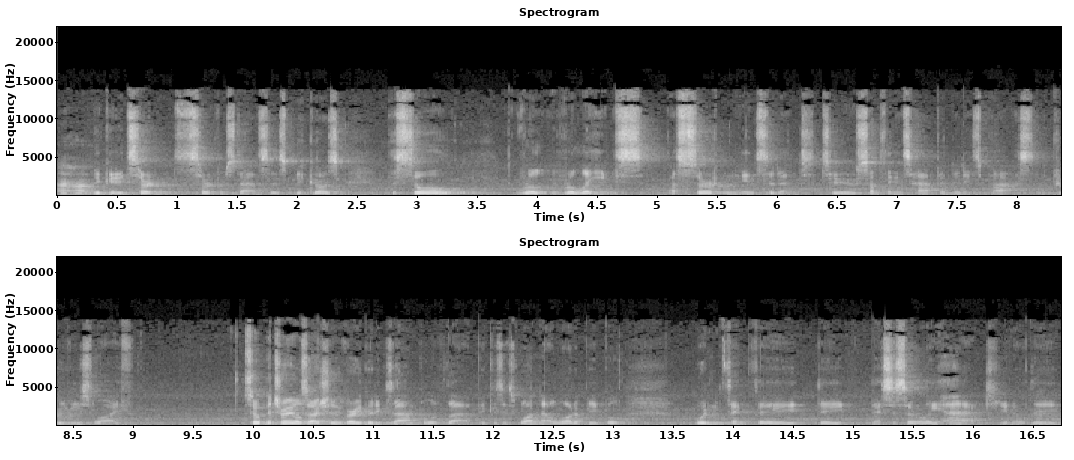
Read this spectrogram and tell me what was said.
uh-huh. in certain circumstances because the soul re- relates a certain incident to something that's happened in its past, in the previous mm-hmm. life. So betrayal is actually a very good example of that because it's one that a lot of people wouldn't think they they necessarily had. You know, they. Mm-hmm.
